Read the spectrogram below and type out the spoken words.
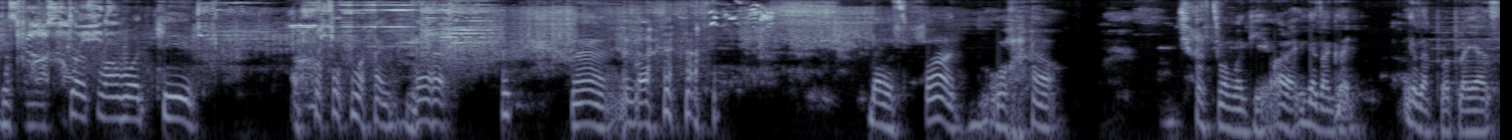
just one, just one more kid. Oh my god. Man, that, that was fun. Wow. Just one more kid. Alright, you guys are good. You guys are pro players.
